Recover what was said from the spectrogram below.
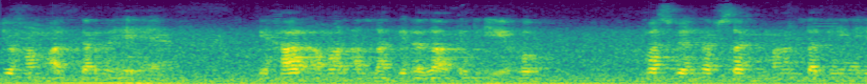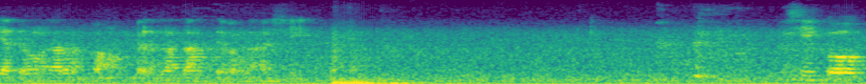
جو ہم عرض کر رہے ہیں کہ ہر عمل اللہ کی رضا کے لیے ہو۔ بس بے نفسک مان لدین ربهم بالغدات کسی کو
